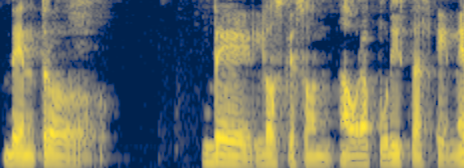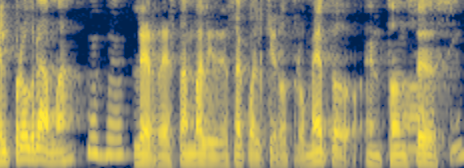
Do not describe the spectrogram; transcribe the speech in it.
dentro de los que son ahora puristas en el programa, le restan validez a cualquier otro método. Entonces, oh,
